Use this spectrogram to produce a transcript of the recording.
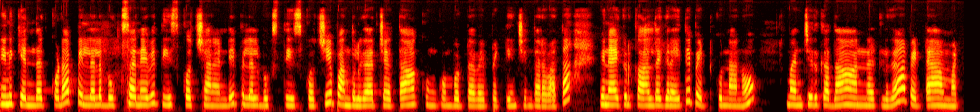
నేను కిందకి కూడా పిల్లల బుక్స్ అనేవి తీసుకొచ్చానండి. పిల్లల బుక్స్ తీసుకొచ్చి పంతులు గారి చేత కుంకుమ బుట్ట అవి పెట్టించిన తర్వాత వినాయకుడి కాళ్ళ దగ్గర అయితే పెట్టుకున్నాను. మంచిది కదా! అన్నట్లుగా పెట్టామన్నమాట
